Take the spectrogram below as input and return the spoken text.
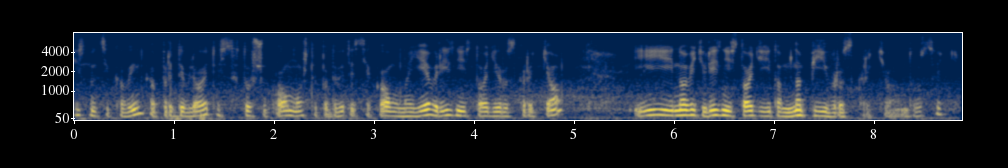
дійсно цікавинка. Придивляйтесь, хто шукав, можете подивитися, яка вона є в різній стадії розкриття. І навіть в різній стадії там напіврозкриття. Досить,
